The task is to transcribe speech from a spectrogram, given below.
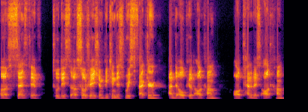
uh, sensitive to this association between this risk factor and the opioid outcome or cannabis outcome.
